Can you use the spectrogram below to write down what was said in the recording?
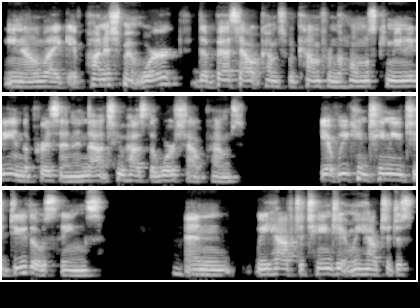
You know like if punishment worked the best outcomes would come from the homeless community and the prison and that's who has the worst outcomes. Yet we continue to do those things mm-hmm. and we have to change it and we have to just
